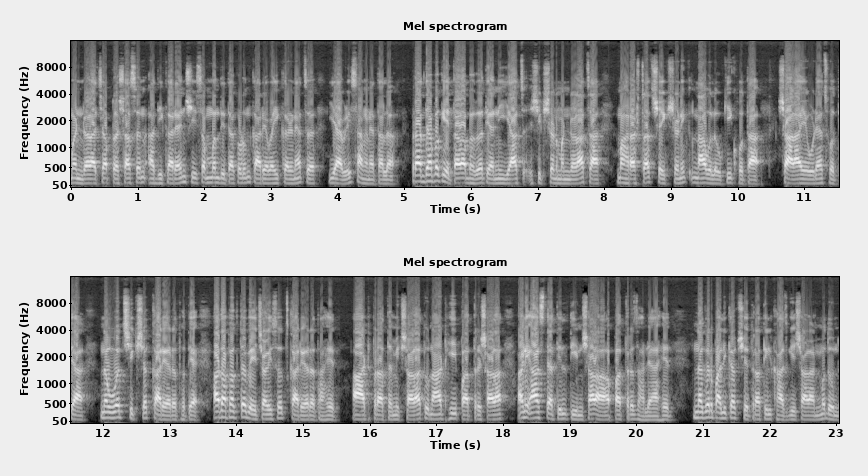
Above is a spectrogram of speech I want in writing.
मंडळाच्या प्रशासन अधिकाऱ्यांशी संबंधिताकडून कार्यवाही करण्याचं यावेळी सांगण्यात आलं. प्राध्यापक येताळा भगत यांनी याच शिक्षण मंडळाचा महाराष्ट्रात शैक्षणिक नावलौकिक होता. शाळा एवढ्याच होत्या. नव्वद शिक्षक कार्यरत होते. आता फक्त बेचाळीसच कार्यरत आहेत. आठ प्राथमिक शाळातून आठ ही पात्र शाळा आणि आज त्यातील तीन शाळा अपात्र झाल्या आहेत. नगरपालिका क्षेत्रातील खाजगी शाळांमधून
